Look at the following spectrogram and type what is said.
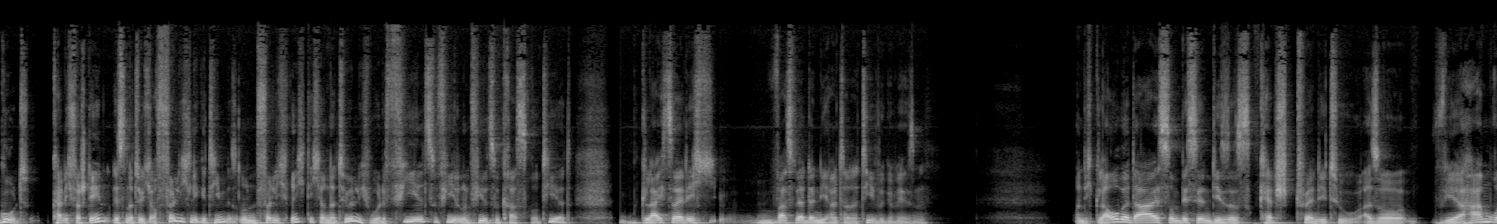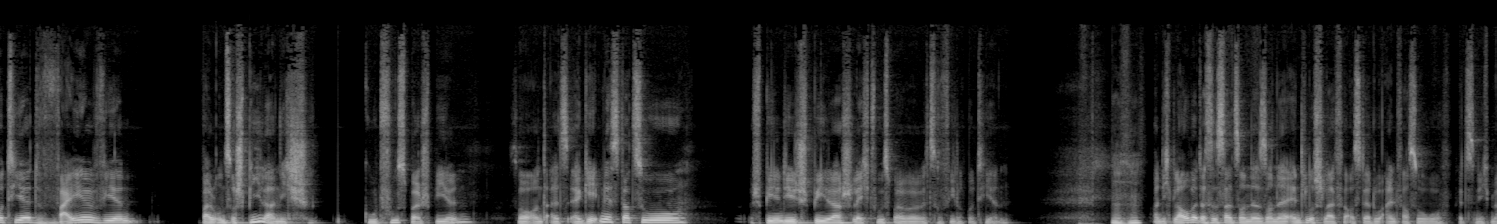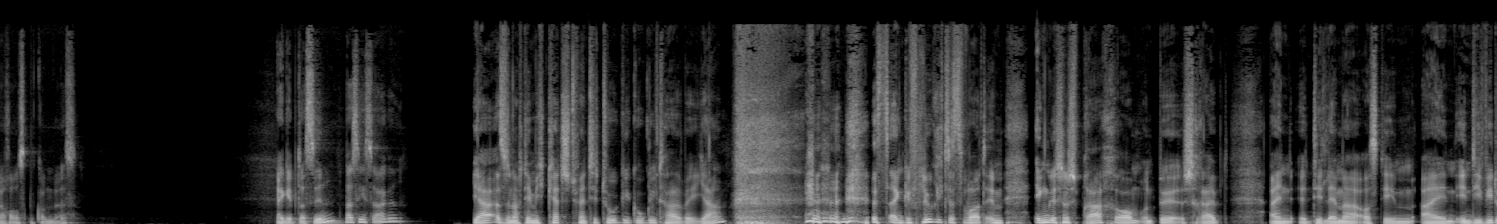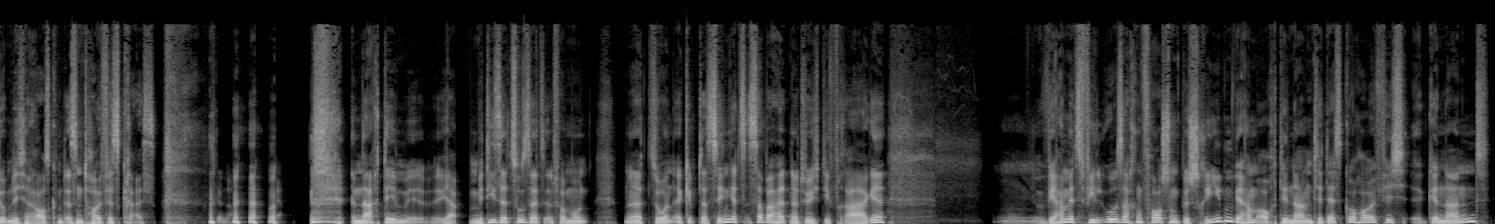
Gut, kann ich verstehen, ist natürlich auch völlig legitim und völlig richtig und natürlich wurde viel zu viel und viel zu krass rotiert. Gleichzeitig, was wäre denn die Alternative gewesen? Und ich glaube, da ist so ein bisschen dieses Catch-22. Also wir haben rotiert, weil wir, weil unsere Spieler nicht gut Fußball spielen. So, und als Ergebnis dazu spielen die Spieler schlecht Fußball, weil wir zu viel rotieren. Mhm. Und ich glaube, das ist halt so eine, so eine Endlosschleife, aus der du einfach so jetzt nicht mehr rausgekommen wärst. Ergibt das Sinn, was ich sage? Ja, also nachdem ich Catch 22 gegoogelt habe, ja. ist ein geflügeltes Wort im englischen Sprachraum und beschreibt ein Dilemma, aus dem ein Individuum nicht herauskommt. Es ist ein Teufelskreis. Genau. Ja. Nachdem, ja, mit dieser Zusatzinformation ergibt das Sinn. Jetzt ist aber halt natürlich die Frage, wir haben jetzt viel Ursachenforschung beschrieben, wir haben auch den Namen Tedesco häufig äh, genannt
